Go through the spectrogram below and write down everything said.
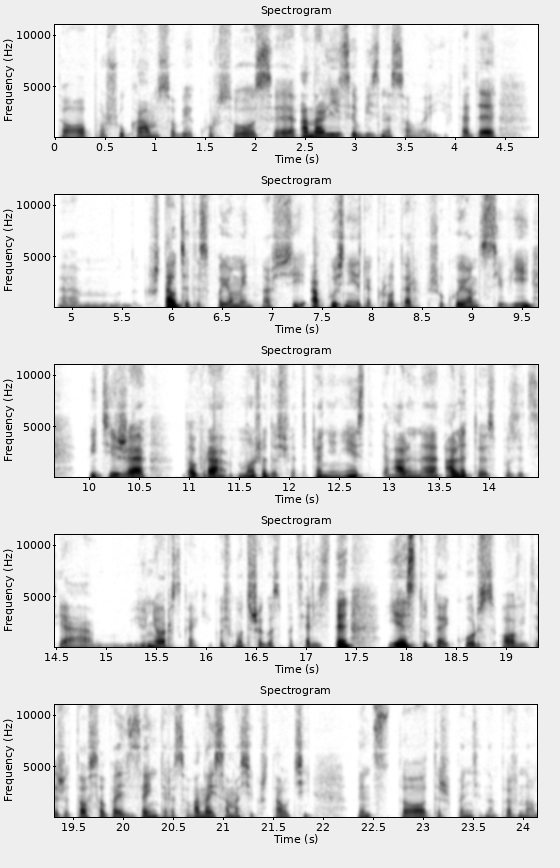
to poszukam sobie kursu z analizy biznesowej i wtedy kształcę te swoje umiejętności, a później rekruter, wyszukując CV, widzi, że dobra, może doświadczenie nie jest idealne, ale to jest pozycja juniorska jakiegoś młodszego specjalisty. Jest tutaj kurs, o widzę, że ta osoba jest zainteresowana i sama się kształci, więc to też będzie na pewno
